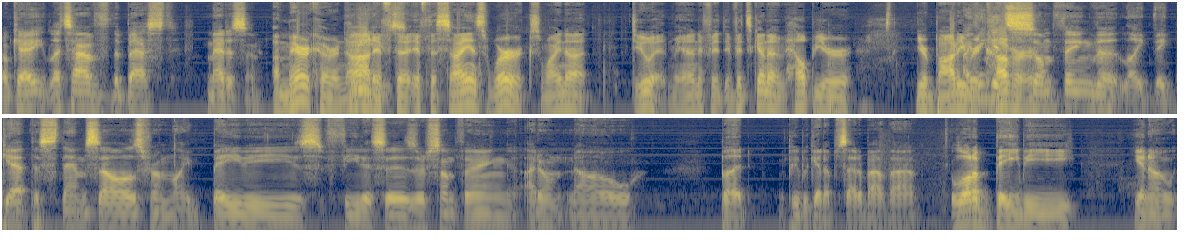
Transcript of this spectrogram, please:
Okay, let's have the best medicine. America or not, if the if the science works, why not do it, man? If it if it's gonna help your your body I think recover, it's something that like they get the stem cells from like babies, fetuses, or something. I don't know, but people get upset about that. A lot of baby, you know,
